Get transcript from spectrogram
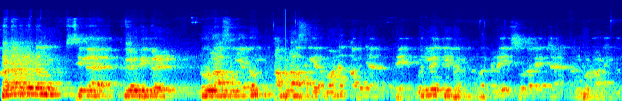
கடவுளிடம் சில கேள்விகள் நூலாசிரியரும் தமிழாசிரியருமான கவிஞர் வே. முல்லைத்தீபன் அவர்களை சுடரேற்ற அன்போடு அழைக்கிறோம்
